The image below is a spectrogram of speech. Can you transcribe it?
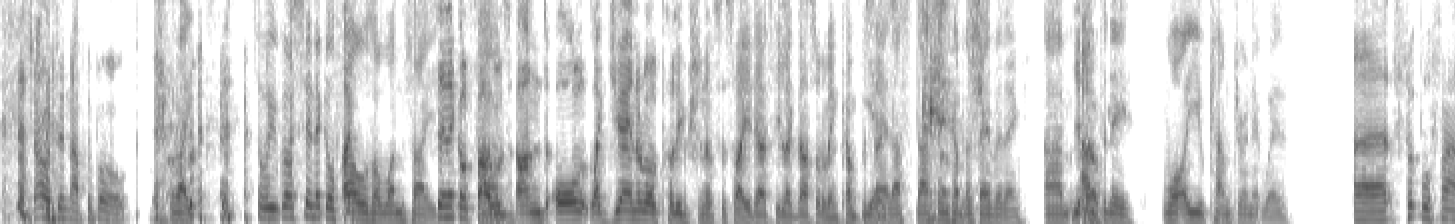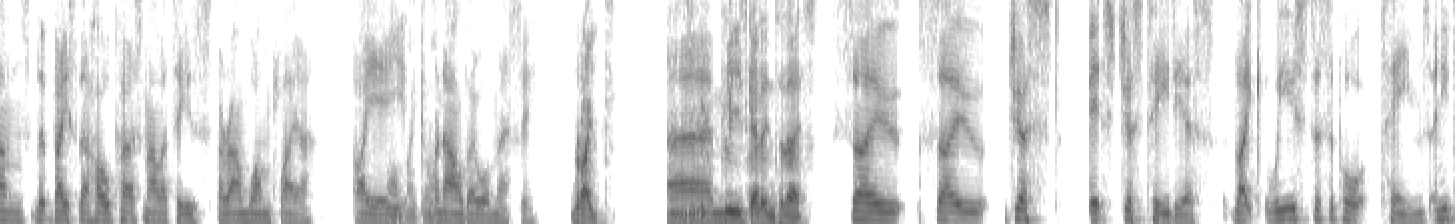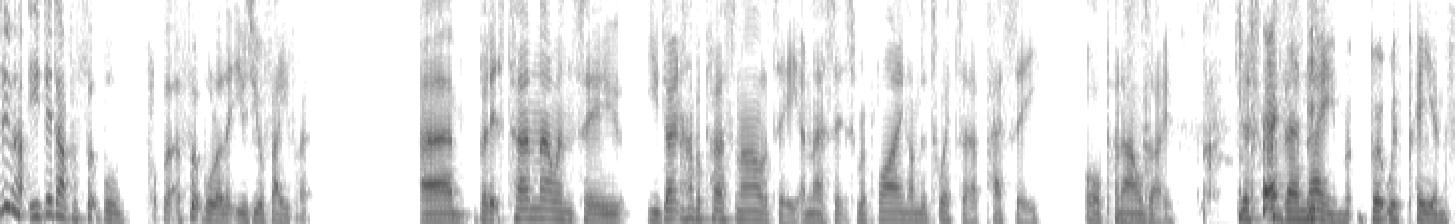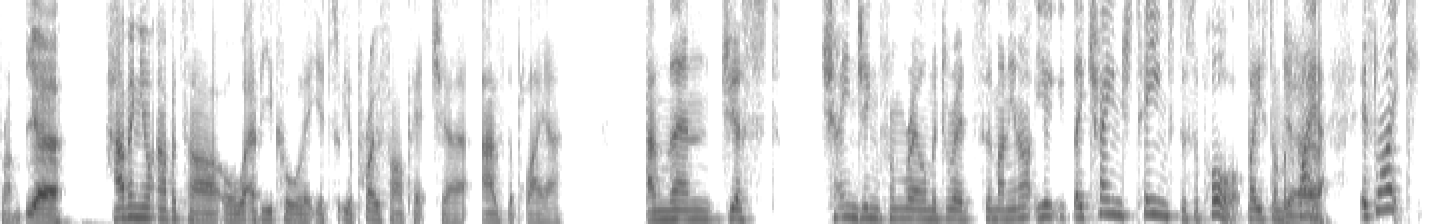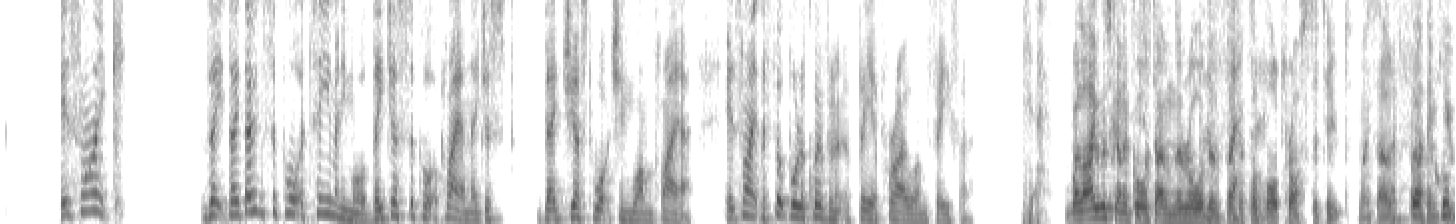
Child didn't have the ball. right. So we've got cynical fouls on one side. Cynical fouls Um, and all like general pollution of society. I feel like that sort of encompasses. Yeah, that's that's encompassed everything. Um, You know. Anthony, what are you countering it with? Uh, football fans that base their whole personalities around one player, i.e., Oh. Ronaldo or Messi. right. Um, Please get into this. So so just it's just tedious. Like we used to support teams, and you do ha- you did have a football a footballer that was your favorite. Um, but it's turned now into you don't have a personality unless it's replying under Twitter, Pessy or Pinaldo. just Yes. their name, but with P in front. Yeah, Having your avatar or whatever you call it, your, your profile picture as the player, and then just changing from Real Madrid to Man United. You, they change teams to support based on the Yeah. player. It's like, it's like they they don't support a team anymore. They just support a player, and they just they're just watching one player. It's like the football equivalent of be a pro on FIFA. Yeah. Well, I was going to go down the road of like a football prostitute A myself, but I think you've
